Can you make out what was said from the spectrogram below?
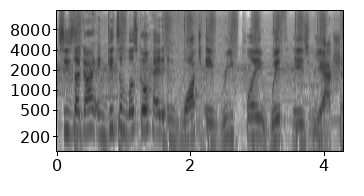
sees that guy, and gets him. Let's go ahead and watch a replay with his reaction.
